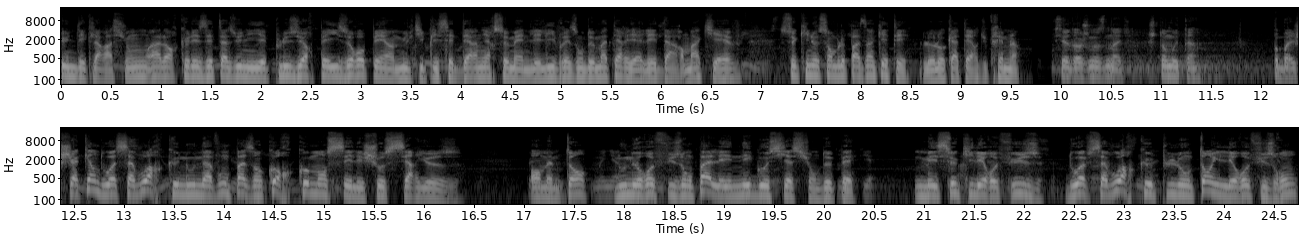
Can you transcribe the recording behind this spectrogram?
Une déclaration alors que les États-Unis et plusieurs pays européens multiplient ces dernières semaines les livraisons de matériel et d'armes à Kiev, ce qui ne semble pas inquiéter le locataire du Kremlin. Chacun doit savoir que nous n'avons pas encore commencé les choses sérieuses. En même temps, nous ne refusons pas les négociations de paix. Mais ceux qui les refusent doivent savoir que plus longtemps ils les refuseront,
